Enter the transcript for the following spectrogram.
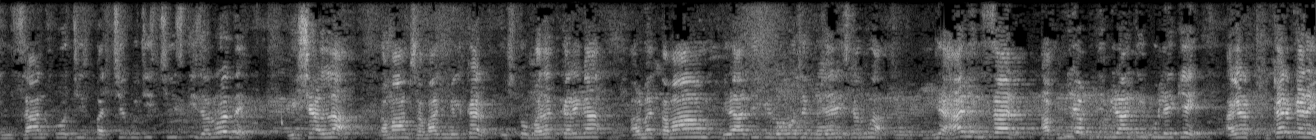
इंसान को, जिस बच्चे को, जिस चीज़ की ज़रूरत है इंशाल्लाह तमाम समाज मिलकर उसको मदद करेगा और मैं तमाम बिरादरी के लोगों से गुजारिश करूँगा कि हर इंसान अपनी अपनी बिरादरी को लेके अगर फ़िक्र करे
